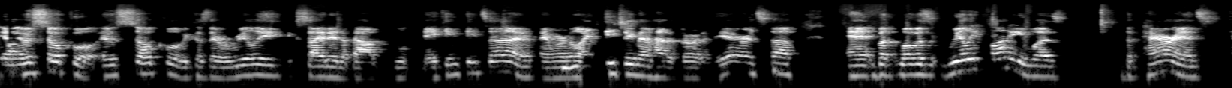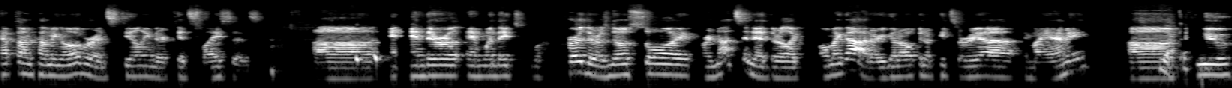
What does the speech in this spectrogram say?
Yeah, it was so cool. It was so cool because they were really excited about making pizza, and, and we're mm-hmm. like teaching them how to throw it in the air and stuff. And but what was really funny was the parents kept on coming over and stealing their kids' slices. Uh, and, and there were, and when they heard there was no soy or nuts in it, they're like, "Oh my god, are you going to open a pizzeria in Miami? Uh, yeah. You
